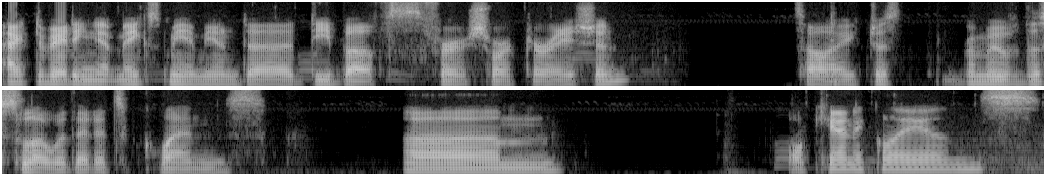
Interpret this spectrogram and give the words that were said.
Activating it makes me immune to debuffs for a short duration, so I just remove the slow with it. It's a cleanse. Um, volcanic lands.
